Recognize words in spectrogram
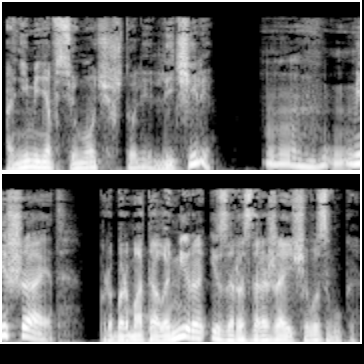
Они меня всю ночь, что ли, лечили?» «Мешает», — пробормотала Мира из-за раздражающего звука.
